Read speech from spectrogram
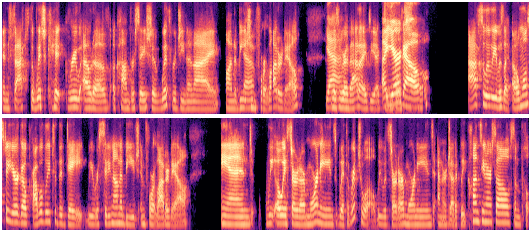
in fact, the Witch Kit grew out of a conversation with Regina and I on a beach yeah. in Fort Lauderdale. Yeah. Was where that idea came. a year ago. Absolutely. It was like almost a year ago, probably to the date. We were sitting on a beach in Fort Lauderdale and we always started our mornings with a ritual. We would start our mornings energetically cleansing ourselves and pu-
